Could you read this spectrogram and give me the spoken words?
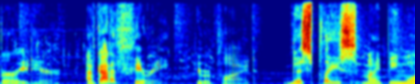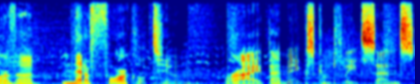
buried here. I've got a theory, he replied. This place might be more of a metaphorical tomb. Right, that makes complete sense.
